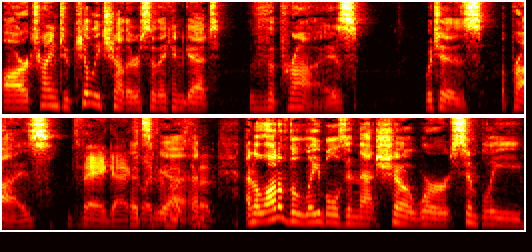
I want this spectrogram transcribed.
are trying to kill each other so they can get the prize, which is a prize. It's vague actually It's, for yeah, most and, of it. and a lot of the labels in that show were simply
